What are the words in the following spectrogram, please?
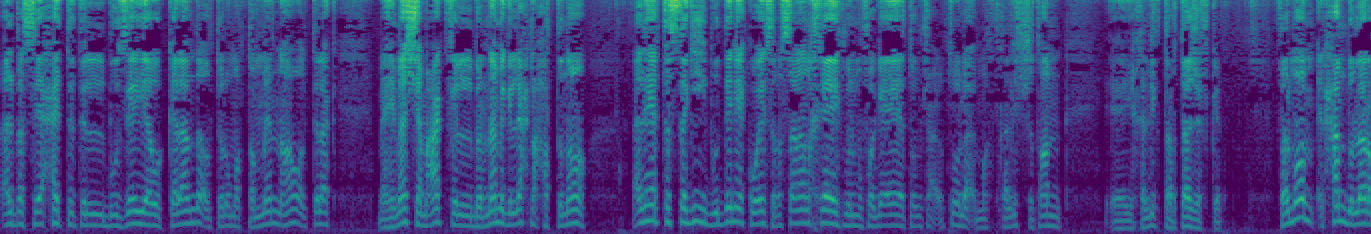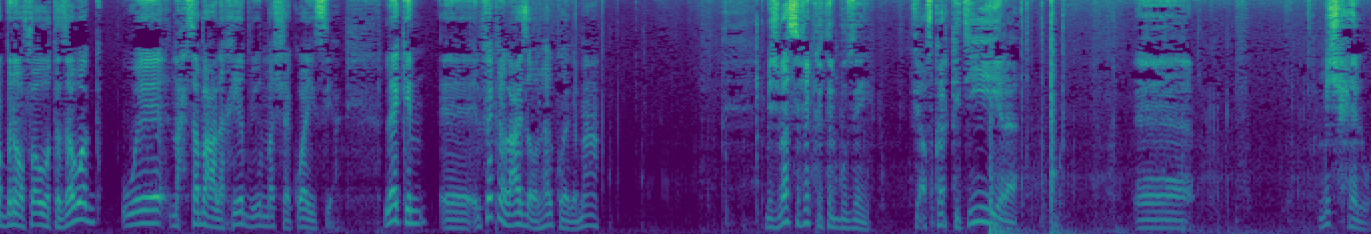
قال بس هي حتة البوذية والكلام ده. قلت له ما تطمنا أهو قلت لك ما هي ماشية معاك في البرنامج اللي إحنا حطيناه. قال هي بتستجيب والدنيا كويسة بس أنا خايف من المفاجآت ومش عارف. قلت له لا ما تخليش الشيطان يخليك ترتجف كده. فالمهم الحمد لله ربنا وفقه وتزوج ونحسبها على خير بيقول ماشية كويس يعني. لكن آه، الفكرة اللي عايز أقولها لكم يا جماعة مش بس فكرة البوذية في أفكار كتيرة. آه، مش حلوة.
